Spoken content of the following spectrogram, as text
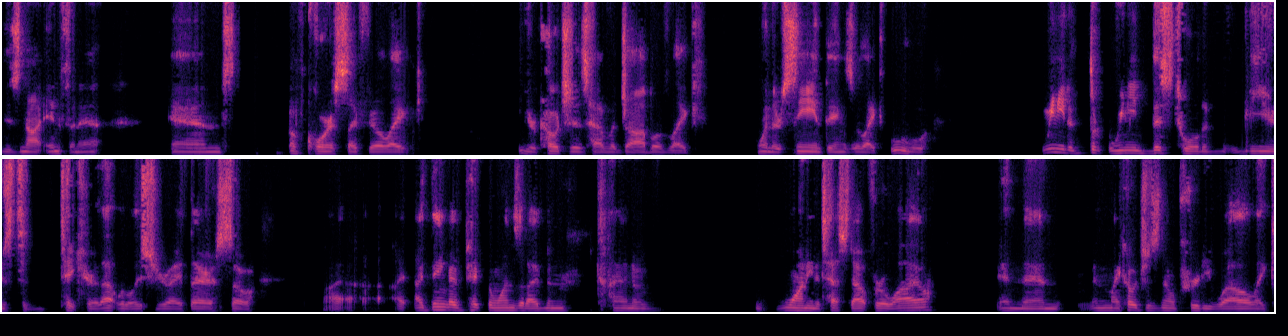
is not infinite. And of course i feel like your coaches have a job of like when they're seeing things they're like ooh we need a th- we need this tool to be used to take care of that little issue right there. So I, I think i've picked the ones that i've been kind of wanting to test out for a while. And then and my coaches know pretty well like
